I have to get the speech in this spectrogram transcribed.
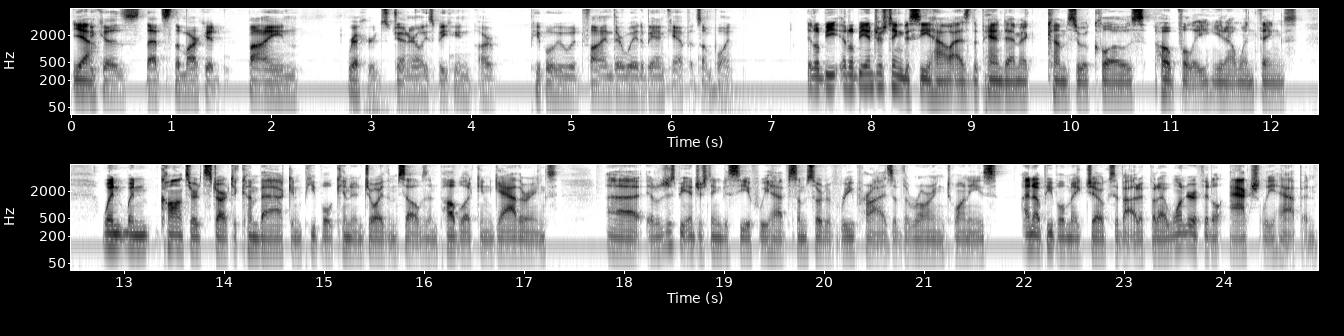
Yeah. because that's the market buying records. Generally speaking, are people who would find their way to Bandcamp at some point. It'll be it'll be interesting to see how as the pandemic comes to a close hopefully you know when things when when concerts start to come back and people can enjoy themselves in public and gatherings uh, it'll just be interesting to see if we have some sort of reprise of the roaring 20s i know people make jokes about it but i wonder if it'll actually happen.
